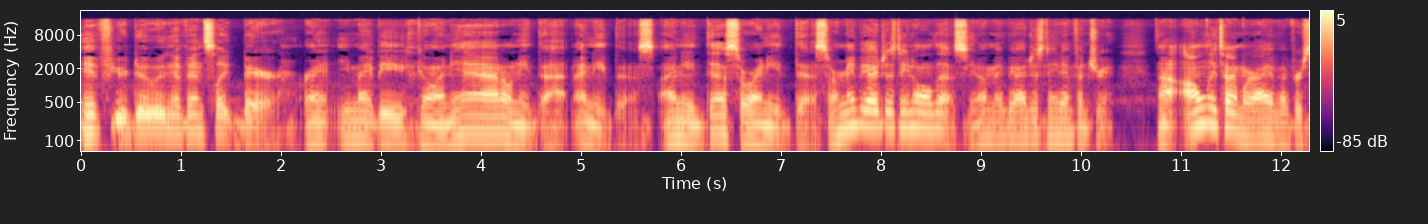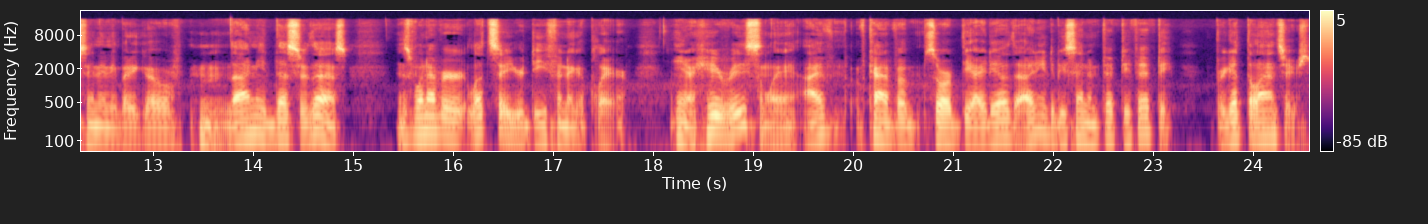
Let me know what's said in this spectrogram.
If you're doing events like bear, right? You might be going, yeah, I don't need that. I need this. I need this, or I need this, or maybe I just need all this. You know, maybe I just need infantry. Now, only time where I've ever seen anybody go, hmm, I need this or this, is whenever, let's say, you're defending a player. You know, here recently, I've kind of absorbed the idea that I need to be sending 50 50. Forget the Lancers.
